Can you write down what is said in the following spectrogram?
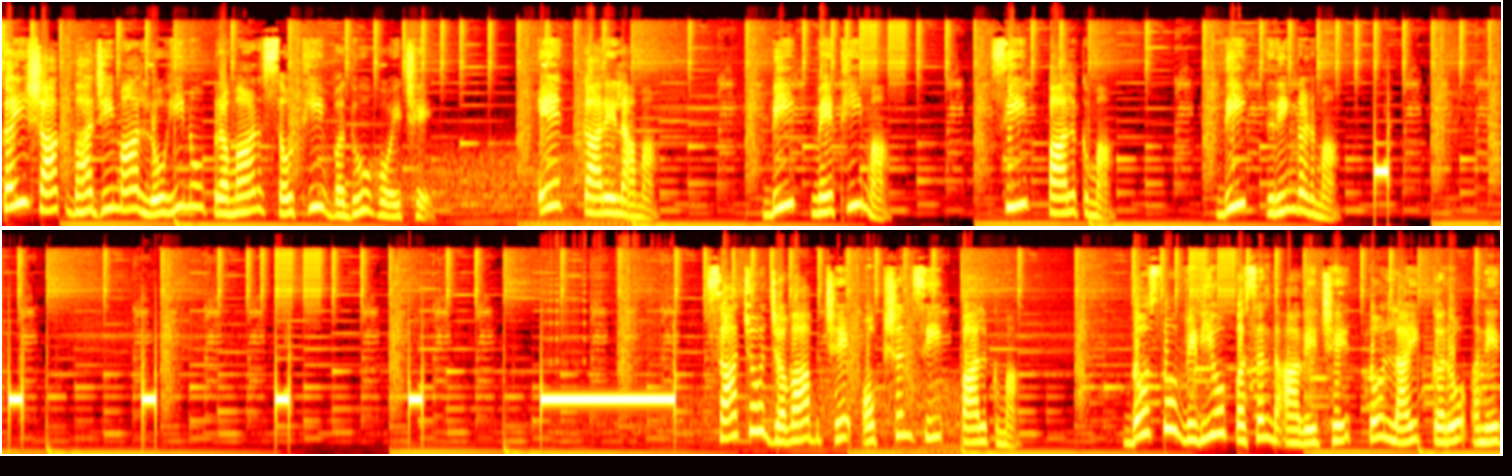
કઈ શાકભાજીમાં લોહીનું પ્રમાણ સૌથી વધુ હોય છે? એ, કારેલામાં. બી મેથીમાં સી પાલકમાં ડી રીંગણમાં સાચો જવાબ છે ઓપ્શન સી પાલકમાં દોસ્તો વીડિયો પસંદ આવે છે તો લાઈક કરો અને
